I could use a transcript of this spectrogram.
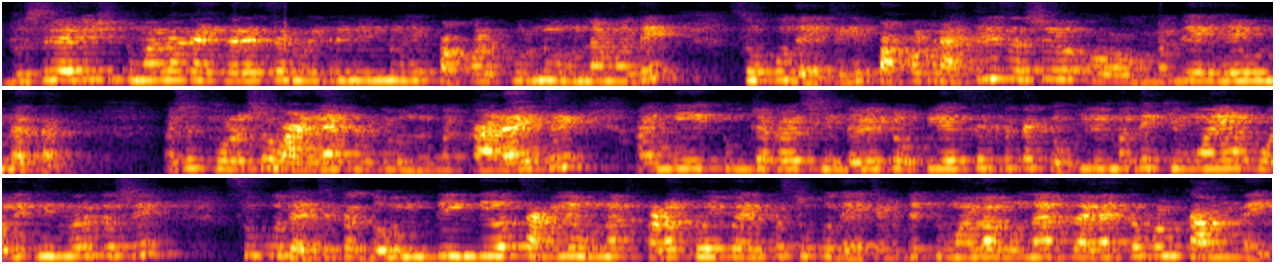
दुसऱ्या दिवशी तुम्हाला काय करायचं आहे मैत्रिणींनो हे पापड पूर्ण उन्हामध्ये सोकू द्यायचे. हे पापड रात्रीच असे म्हणजे हे होऊन जातात. असे थोडेसे वाढल्यासारखे होऊन जातात. काढायचे आणि तुमच्याकडे शिंदळी टोपली असेल तर त्या टोपलीमध्ये किंवा या पॉलिथिनवरच असे सुकू द्यायचे. तर दोन तीन दिवस चांगले उन्हात कडक होईपर्यंत सुकू द्यायचे. म्हणजे तुम्हाला उन्हात जाण्याचं पण काम नाही.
